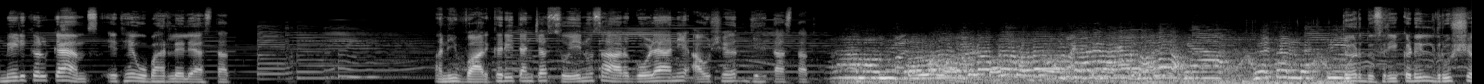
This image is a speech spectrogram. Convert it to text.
मेडिकल कॅम्प्स येथे उभारलेले असतात. आणि वारकरी त्यांच्या सोयीनुसार गोळ्या आणि औषध घेत असतात. तर दुसरीकडील दृश्य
